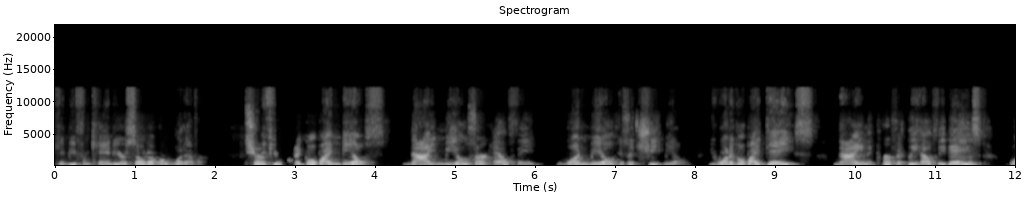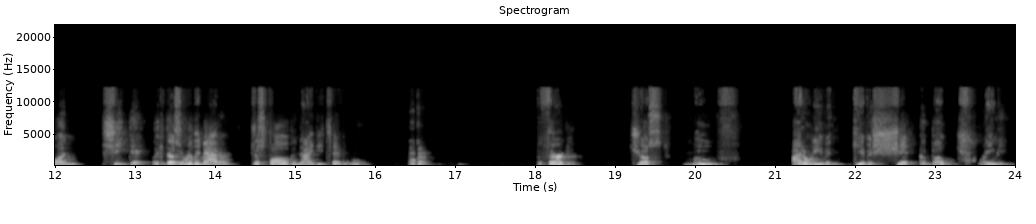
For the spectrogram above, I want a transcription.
can be from candy or soda or whatever. Sure. If you want to go by meals, nine meals are healthy, one meal is a cheat meal. You want to go by days, nine perfectly healthy days, one cheat day. Like it doesn't really matter. Just follow the 90 10 rule. okay. The third, just move. I don't even give a shit about training.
